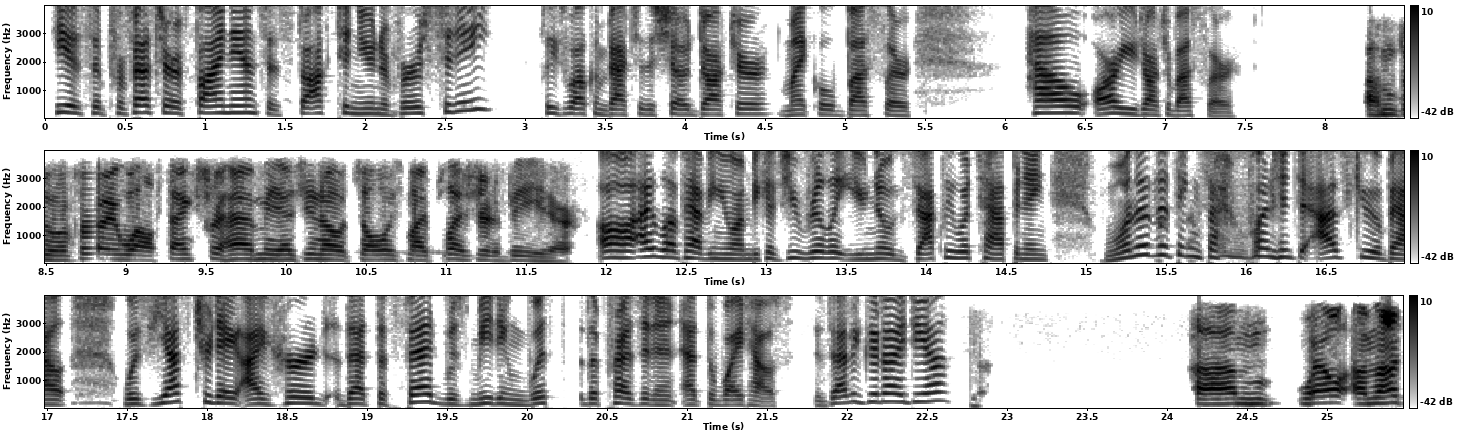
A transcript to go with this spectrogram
He is a professor of finance at Stockton University. Please welcome back to the show, Dr. Michael Busler. How are you, Dr. Busler? I'm doing very well. Thanks for having me. As you know, it's always my pleasure to be here. Oh, I love having you on because you really you know exactly what's happening. One of the things I wanted to ask you about was yesterday I heard that the Fed was meeting with the president at the White House. Is that a good idea? Um, well, I'm not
